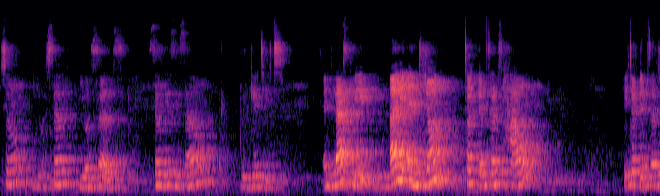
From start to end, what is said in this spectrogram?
So, yourself, yourselves. So this is how we get it. And lastly, Ali and John taught themselves how? They taught themselves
